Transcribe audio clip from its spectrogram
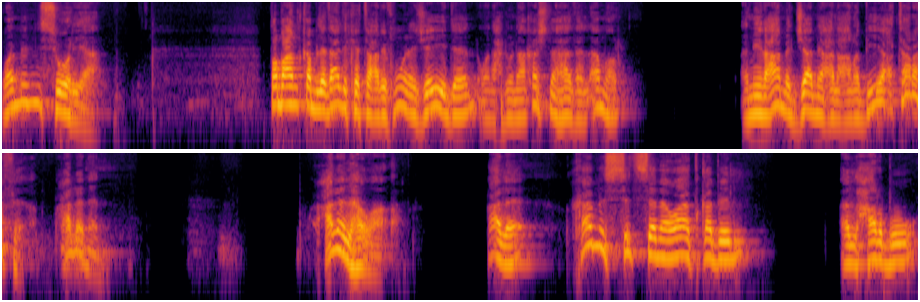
ومن سوريا. طبعا قبل ذلك تعرفون جيدا ونحن ناقشنا هذا الأمر أمين عام الجامعة العربية اعترف علنا على الهواء. قال خمس ست سنوات قبل الحرب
